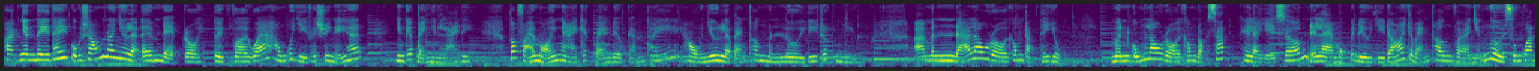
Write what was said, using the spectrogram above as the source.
Thoạt nhìn thì thấy cuộc sống nó như là êm đẹp rồi tuyệt vời quá không có gì phải suy nghĩ hết. Nhưng các bạn nhìn lại đi có phải mỗi ngày các bạn đều cảm thấy hầu như là bản thân mình lười đi rất nhiều? À, mình đã lâu rồi không tập thể dục. Mình cũng lâu rồi không đọc sách hay là dậy sớm để làm một cái điều gì đó cho bản thân và những người xung quanh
